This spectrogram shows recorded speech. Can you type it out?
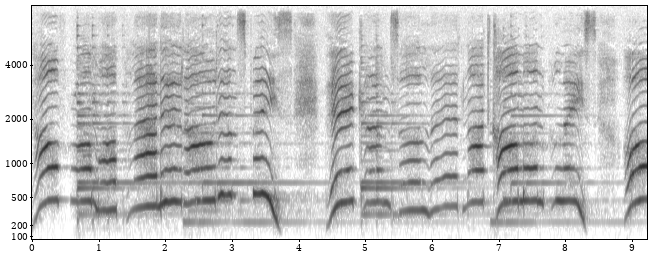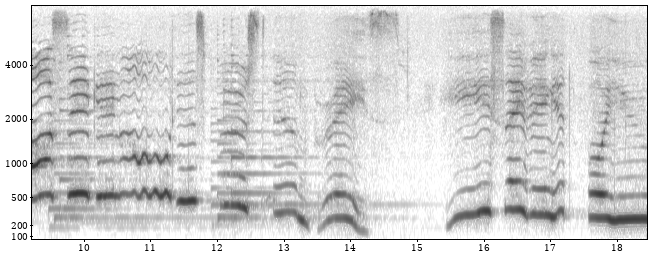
Now from a planet out in space, there comes a lad not commonplace, a seeking out his first embrace. He's saving it for you.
